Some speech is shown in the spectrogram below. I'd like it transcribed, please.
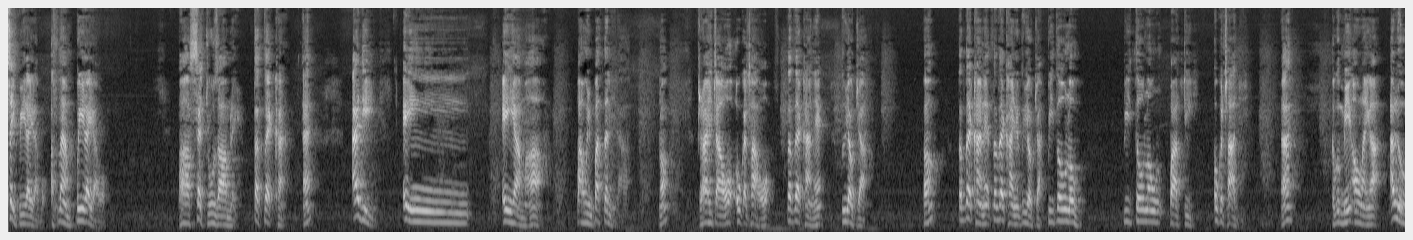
စိတ်ပေးလိုက်တာပေါ့အသံပေးလိုက်တာပေါ့ ဘာဆက်ကြိုးစားမလဲတက်တက်ခံဟမ်အဲ့ဒီအိမ်အိမ်ရမှာပါဝင်ပတ်သက်နေတာနော်ဒရိုက်တာရောဥက္ကဋ္ဌရောသက်သက်ခံနဲ့သူ့ယောက်ျားဟောသက်သက်ခံနဲ့သက်သက်ခံနဲ့သူ့ယောက်ျားပြီးသုံးလုံးပြီးသုံးလုံးပါတီဥက္ကဋ္ဌကြီးဟမ်အခုမင်းအွန်လိုင်းကအဲ့လို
